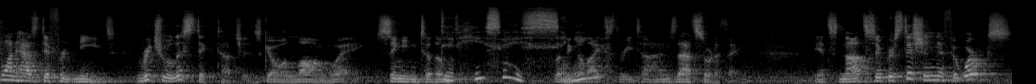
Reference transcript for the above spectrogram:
one has different needs. Ritualistic touches go a long way. Singing to them. Did he say singing? flipping the lights three times, that sort of thing. It's not superstition if it works.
